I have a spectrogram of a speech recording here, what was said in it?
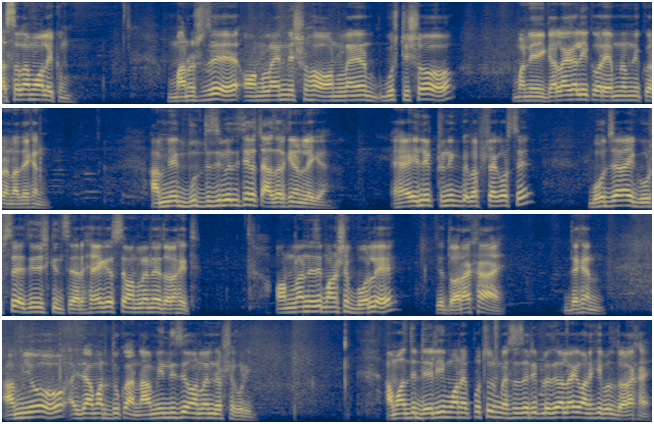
আসসালামু আলাইকুম। মানুষ যে অনলাইনে সহ অনলাইনের গোষ্ঠী সহ মানে গালাগালি করে, এমনি এমনি করে না, দেখেন। আমি এক বুদ্ধিজীবী থেকে চার্জার কেনার লেগে। হ্যাঁ ইলেকট্রনিক ব্যবসা করছে, বহুত জায়গায় ঘুরছে, জিনিস কিনছে, আর হ্যাঁ গেছে অনলাইনে ধরা খাইতে। অনলাইনে যে মানুষে বলে যে ধরা খায়, দেখেন, আমিও এই যে আমার দোকান, আমি নিজে অনলাইন ব্যবসা করি। আমাদের ডেলি মনে প্রচুর মেসেজে রিপ্লাই দেওয়া লাগে, অনেকেই বলে ধরা খায়।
